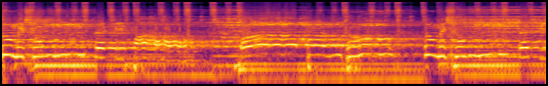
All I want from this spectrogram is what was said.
তুমি শুনতে কি পাও? বন্ধু, তুমি শুনতে কি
